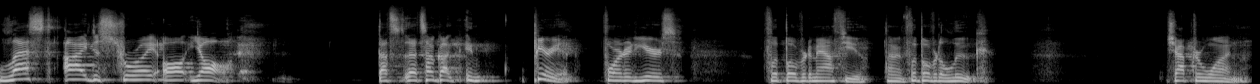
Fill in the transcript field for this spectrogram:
lest I destroy all y'all. That's, that's how God, in period, 400 years. Flip over to Matthew, I mean, flip over to Luke, chapter 1.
